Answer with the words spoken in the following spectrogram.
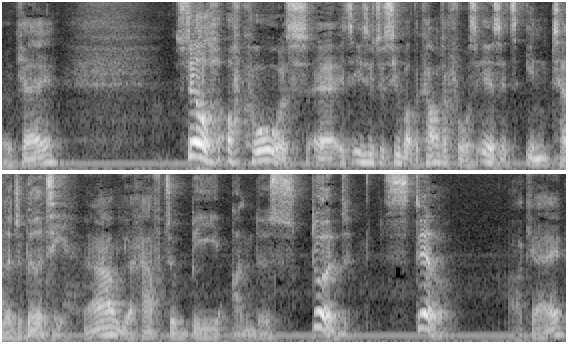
Okay. Still, of course, uh, it's easy to see what the counterforce is. It's intelligibility. Now you have to be understood still. Okay,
